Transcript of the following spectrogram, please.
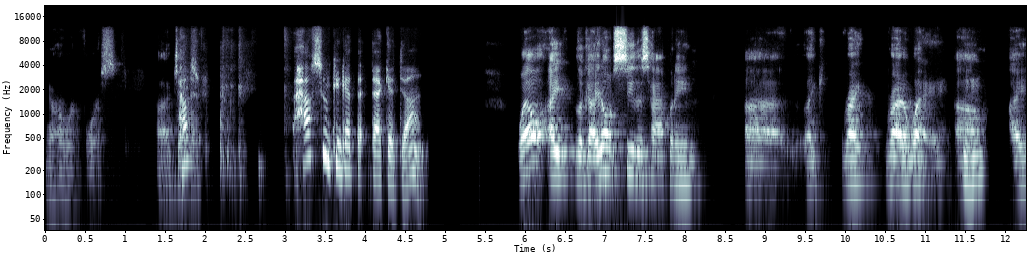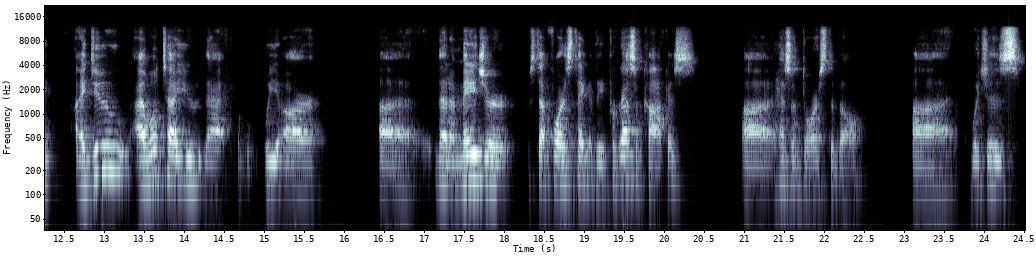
you know our workforce. Uh, how, how, soon can get that, that get done? Well, I look. I don't see this happening uh, like right right away. Um, mm-hmm. I I do. I will tell you that we are uh, that a major step forward is taken. The Progressive Caucus uh, has endorsed the bill, uh, which is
